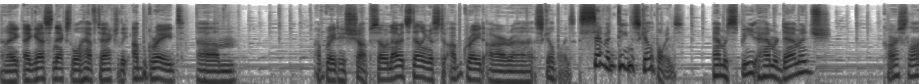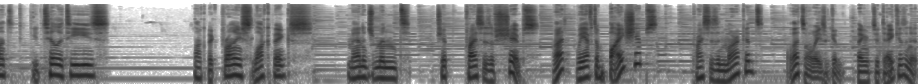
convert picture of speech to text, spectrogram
And I, I guess next we'll have to actually upgrade, um, upgrade his shop. So now it's telling us to upgrade our uh, skill points. 17 skill points. Hammer speed, hammer damage, car slot, utilities, lockpick price, lockpicks, management, ship prices of ships. What? We have to buy ships? Prices in market? Well, that's always a good thing to take, isn't it?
